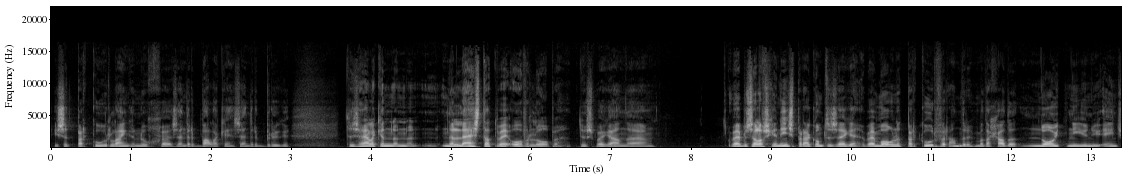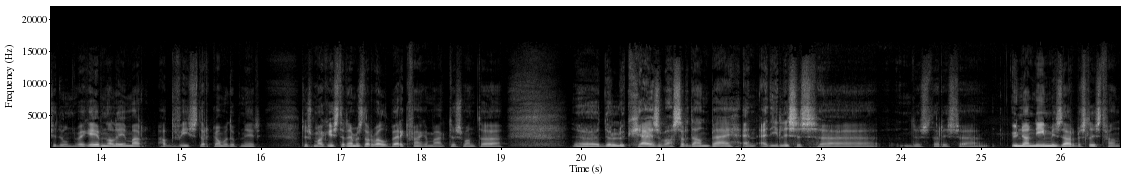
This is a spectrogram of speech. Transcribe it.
Is het parcours lang genoeg? Eh, zijn er balken? Zijn er bruggen? Het is eigenlijk een, een, een lijst dat wij overlopen. Dus we gaan... Uh, wij hebben zelfs geen inspraak om te zeggen, wij mogen het parcours veranderen, maar dat gaat het nooit niet in uw eentje doen. Wij geven alleen maar advies, daar komt het op neer. Dus maar gisteren hebben ze daar wel werk van gemaakt. Dus, want uh, uh, de Luc Gijzen was er dan bij en Eddie Lisses. Uh, dus daar is, unaniem is daar beslist van,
